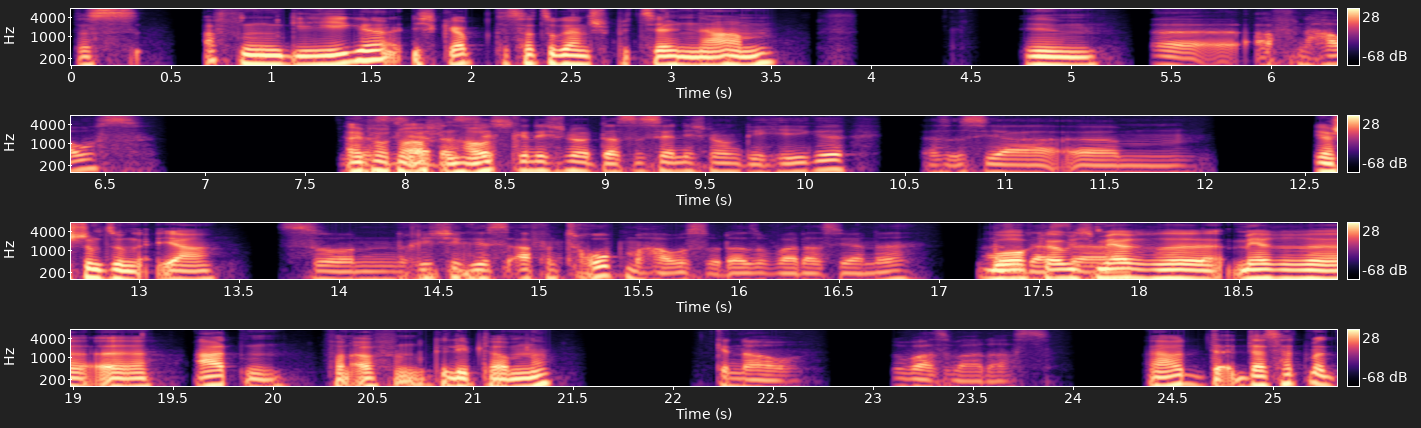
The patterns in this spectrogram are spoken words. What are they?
das Affengehege, ich glaube, das hat sogar einen speziellen Namen. Ähm, Äh, Affenhaus. Einfach nur ja, Affenhaus? Das ist, ja nicht nur, das ist ja nicht nur ein Gehege, das ist ja ähm, ja, stimmt so, ja. so ein richtiges Affentropenhaus oder so war das ja, ne? Wo Also, auch, dass glaube ich, mehrere, mehrere äh, Arten von Affen gelebt haben, ne? Genau, sowas war das. Ja, das hat man,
